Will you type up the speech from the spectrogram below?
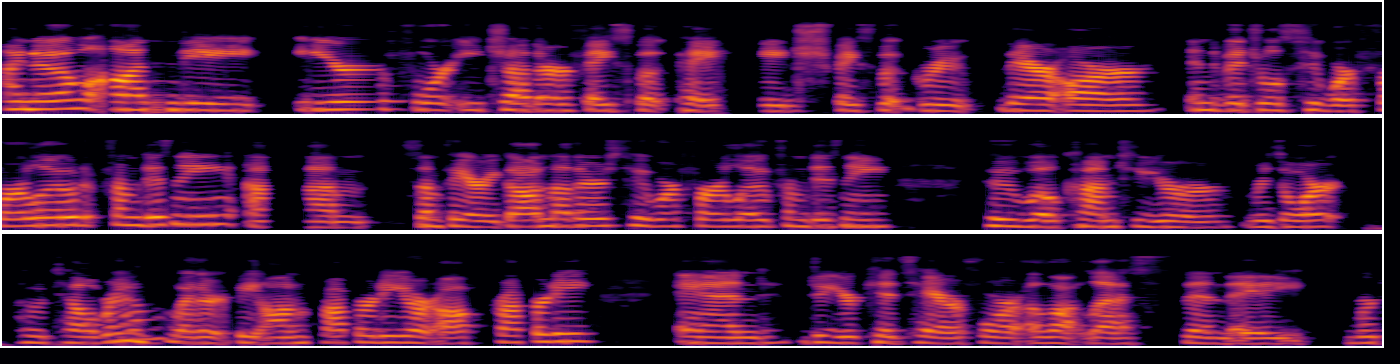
I know on the Ear for Each Other Facebook page, Facebook group, there are individuals who were furloughed from Disney, um, some fairy godmothers who were furloughed from Disney who will come to your resort hotel room, whether it be on property or off property, and do your kids' hair for a lot less than they were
